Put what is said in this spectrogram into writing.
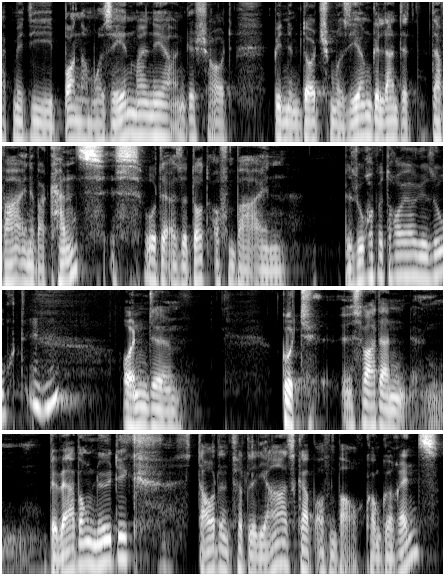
habe mir die Bonner Museen mal näher angeschaut, bin im Deutschen Museum gelandet. Da war eine Vakanz, es wurde also dort offenbar ein Besucherbetreuer gesucht. Mhm. Und äh, gut, es war dann Bewerbung nötig, es dauerte ein Vierteljahr, es gab offenbar auch Konkurrenz.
